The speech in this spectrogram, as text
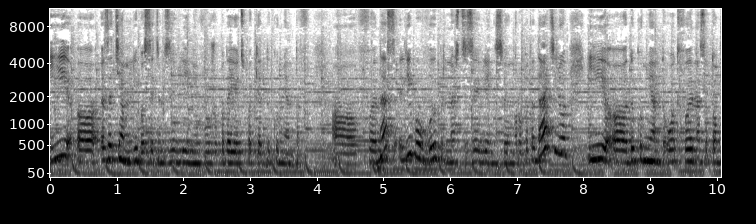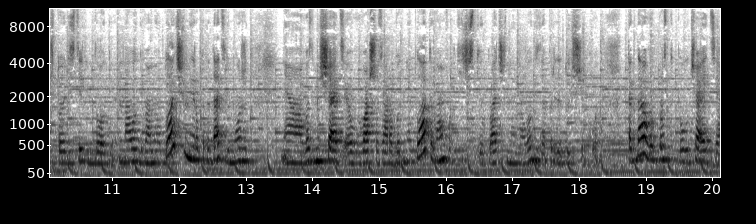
и э, затем либо с этим заявлением вы уже подаете пакет документов э, в ФНС, либо вы приносите заявление своему работодателю и э, документ от ФНС о том, что действительно налоги, налоги вами уплачены, и работодатель может э, возмещать в вашу заработную плату вам фактически уплаченные налоги за предыдущий год. Тогда вы просто получаете,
